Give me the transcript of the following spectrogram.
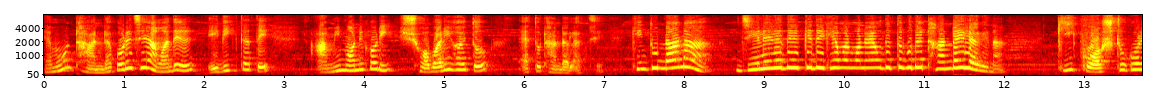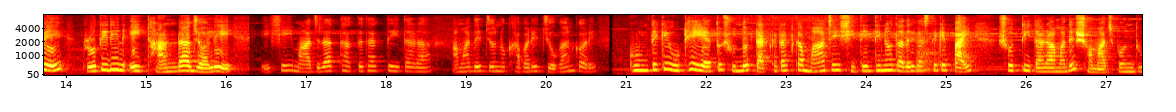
এমন ঠান্ডা পড়েছে আমাদের এই দিকটাতে আমি মনে করি সবারই হয়তো এত ঠান্ডা লাগছে। কিন্তু না না, জেলেরাদেরকে দেখে আমার মনে হয় ওদের তো বোধহয় ঠান্ডাই লাগে না। কি কষ্ট করে প্রতিদিন এই ঠান্ডা জলে সেই মাঝরাত থাকতে থাকতেই তারা আমাদের জন্য খাবারের জোগান করে। ঘুম থেকে উঠেই এত সুন্দর টাটকা টাটকা মাছ এই শীতের দিনেও তাদের কাছ থেকে পাই। সত্যি তারা আমাদের সমাজবন্ধু,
